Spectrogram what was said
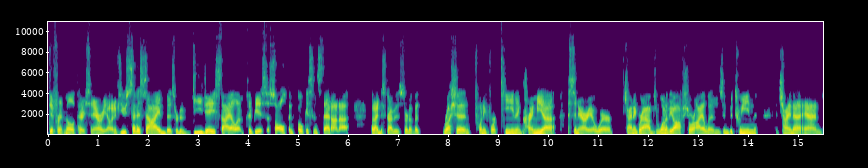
different military scenario. And if you set aside the sort of D-Day style amphibious assault and focus instead on a what I describe as sort of a Russia in 2014 and Crimea scenario where China grabs one of the offshore islands in between China and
